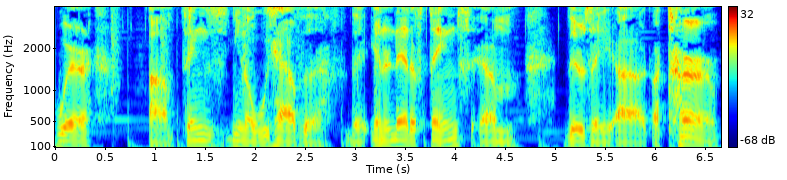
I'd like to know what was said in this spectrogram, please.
where um, things, you know, we have the, the Internet of Things. Um, there's a, uh, a term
